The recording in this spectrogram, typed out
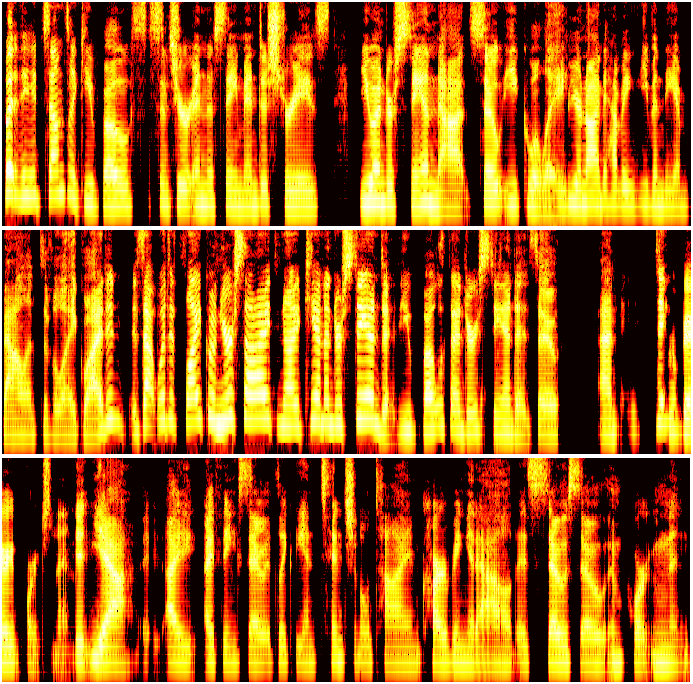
But it sounds like you both, since you're in the same industries, you understand that so equally. You're not having even the imbalance of like, well, I didn't, is that what it's like on your side? No, I can't understand it. You both understand it. So, and I think we're very fortunate. it, yeah, it- I I think so. It's like the intentional time carving it out is so so important and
